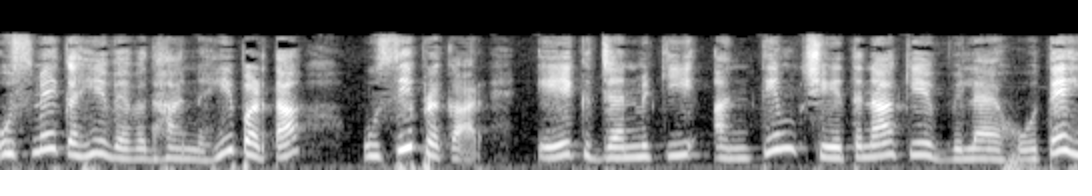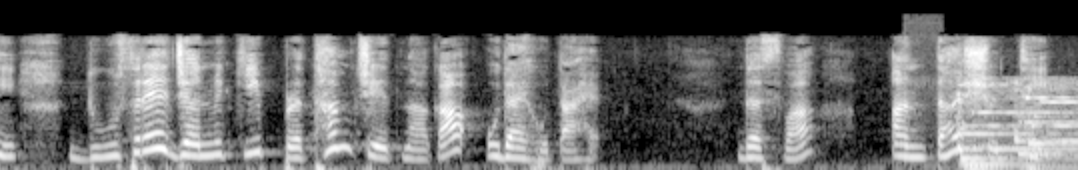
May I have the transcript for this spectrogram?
उसमें कहीं व्यवधान नहीं पड़ता उसी प्रकार एक जन्म की अंतिम चेतना के विलय होते ही दूसरे जन्म की प्रथम चेतना का उदय होता है। दसवा अंत शुद्धि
